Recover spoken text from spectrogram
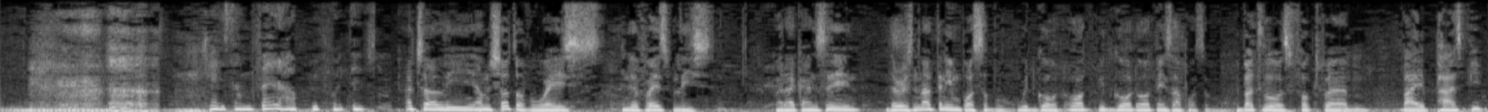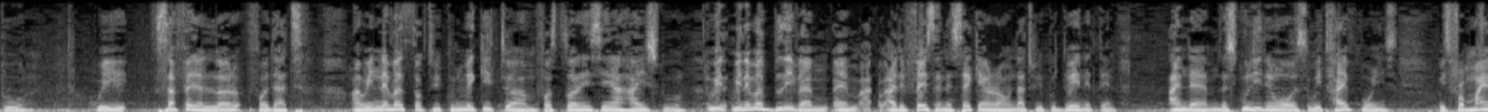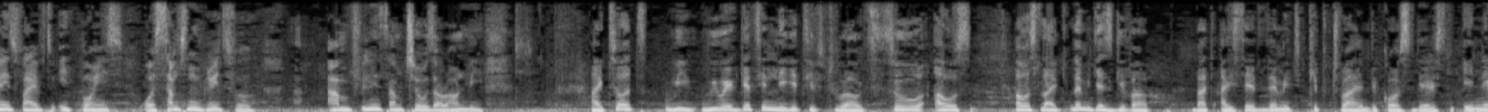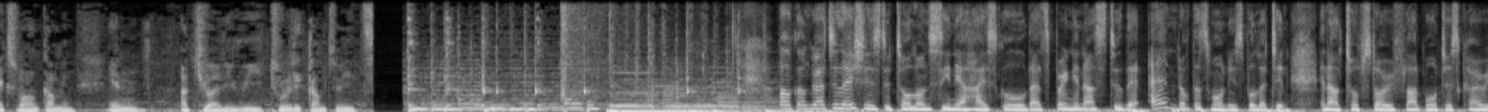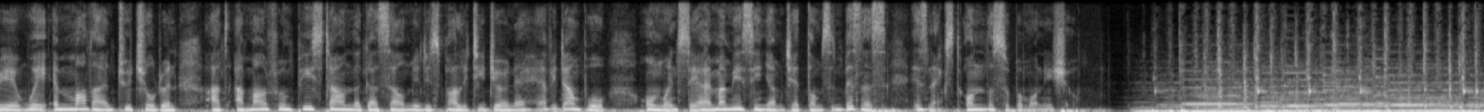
Yes, I'm very happy for this. Actually, I'm short of words in the first place, but I can say there is nothing impossible with God. All, with God, all things are possible. The battle was fought um, by past people. We suffered a lot for that. And we never thought we could make it um, for Sterling Senior High School. We, we never believed um, um, at the first and the second round that we could do anything. And um, the school leading was with five points, with from minus five to eight points, or something grateful. I'm feeling some chills around me. I thought we we were getting negative throughout. So I was I was like, let me just give up. But I said, let me keep trying because there is a next round coming. And actually, we truly come to it. Congratulations to Tolon Senior High School. That's bringing us to the end of this morning's bulletin. In our top story, floodwaters carry away a mother and two children at Amanfrom Peace Town, the Ga South municipality, during a heavy downpour on Wednesday. I'm Sinyam Chet Thompson. Business is next on the Super Morning Show.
